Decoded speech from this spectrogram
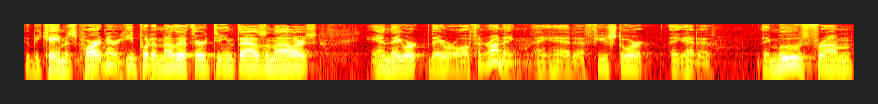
who became his partner. He put another thirteen thousand dollars, and they were they were off and running. They had a few store. They had a. They moved from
